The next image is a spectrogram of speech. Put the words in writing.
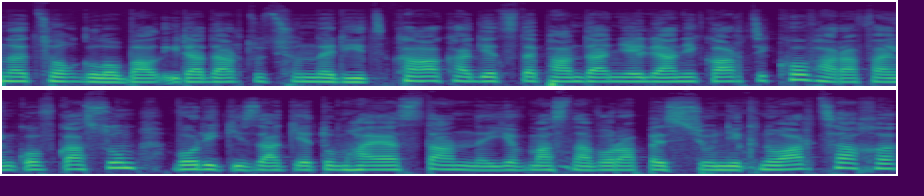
ունեցող գլոբալ իրադարձություններից։ Քաղաքագետ Ստեփան Դանիելյանի կարծիքով հարավային Կովկասում, որի կիզակետում Հայաստանն է եւ մասնավորապես Սյունիքն ու Արցախը,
